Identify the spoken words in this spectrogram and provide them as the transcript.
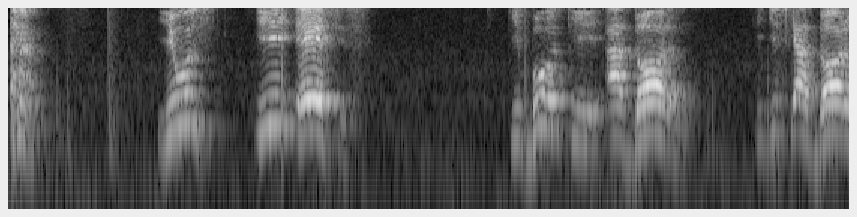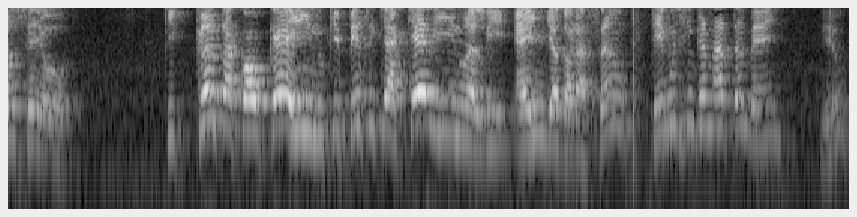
E os e esses que, que adoram, que diz que adoram o Senhor, que canta qualquer hino, que pensa que aquele hino ali é hino de adoração, temos enganado também. Viu?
